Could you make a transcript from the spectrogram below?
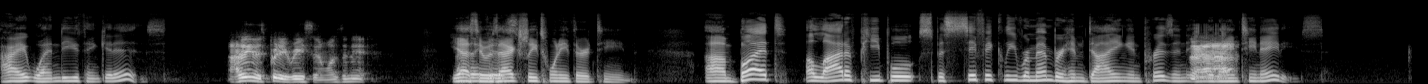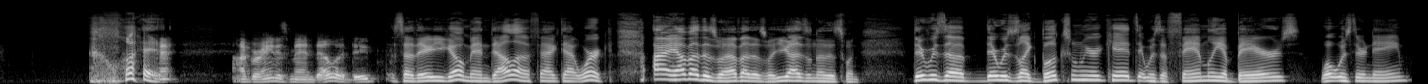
All right, when do you think it is? I think it was pretty recent, wasn't it? Yes, it was it's- actually 2013. Um, but a lot of people specifically remember him dying in prison in the Ah. 1980s. what? My brain is Mandela, dude. So there you go, Mandela effect at work. All right, how about this one? How about this one? You guys will know this one. There was a there was like books when we were kids. It was a family of bears. What was their name?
